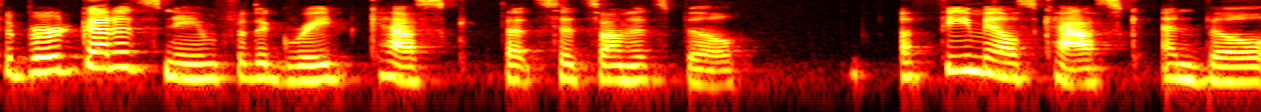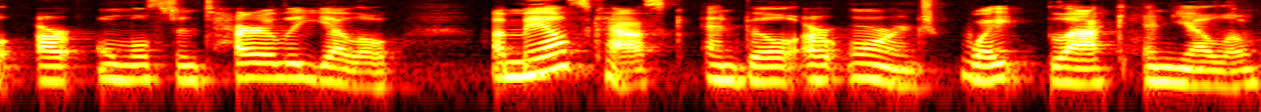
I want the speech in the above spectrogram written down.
The bird got its name for the great casque that sits on its bill. A female's casque and bill are almost entirely yellow. A male's casque and bill are orange, white, black, and yellow.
